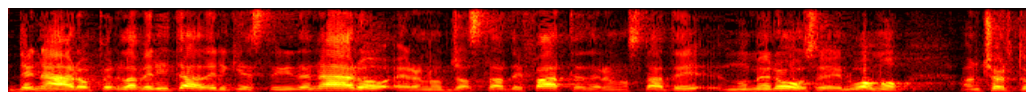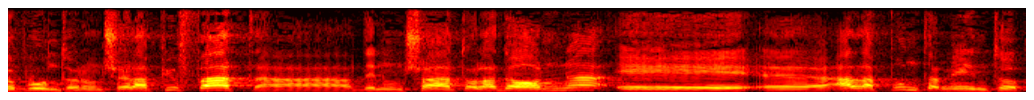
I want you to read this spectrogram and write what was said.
denaro. Per la verità le richieste di denaro erano già state fatte ed erano state numerose. L'uomo a un certo punto non ce l'ha più fatta, ha denunciato la donna e eh, all'appuntamento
